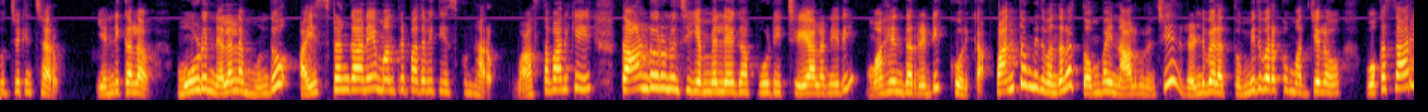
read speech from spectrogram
బుజ్జగించారు. ఎన్నికల మూడు నెలల ముందు అయిష్టంగానే మంత్రి పదవి తీసుకున్నారు. వాస్తవానికి తాండూరు నుంచి ఎమ్మెల్యేగా పోటీ చేయాలనేది మహేందర్ రెడ్డి కోరిక. పంతొమ్మిది వందల తొంభై నాలుగు నుంచి రెండు వేల తొమ్మిది వరకు మధ్యలో ఒకసారి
